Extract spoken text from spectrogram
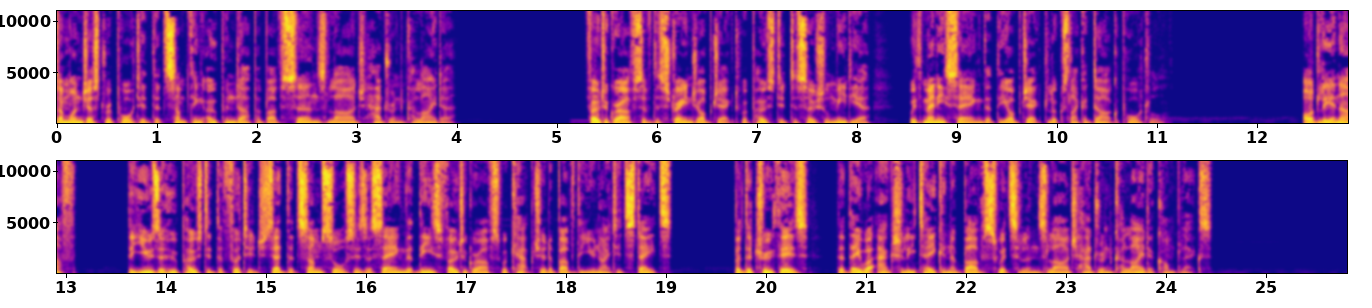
Someone just reported that something opened up above CERN's Large Hadron Collider. Photographs of the strange object were posted to social media, with many saying that the object looks like a dark portal. Oddly enough, the user who posted the footage said that some sources are saying that these photographs were captured above the United States, but the truth is that they were actually taken above Switzerland's Large Hadron Collider complex.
